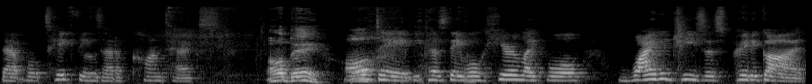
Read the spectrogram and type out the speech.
that will take things out of context All day. all day because they will hear like, well, why did Jesus pray to God?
